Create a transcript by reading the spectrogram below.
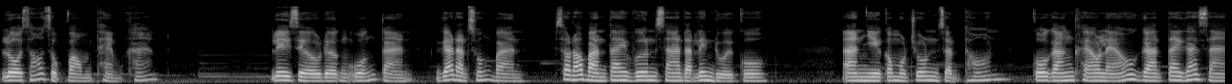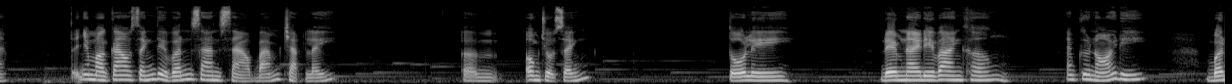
Lô gió dục vòng thèm khát. Ly rượu được uống cạn, Gã đặt xuống bàn, Sau đó bàn tay vươn xa đặt lên đuổi cô. An Nhi có một chút giật thón Cố gắng khéo léo gạt tay gã ra. Thế nhưng mà Cao Sánh thì vẫn san xảo bám chặt lấy. Ờ, ông chủ Sánh. Tố Ly Đêm nay đi với anh không? Em cứ nói đi. Bất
